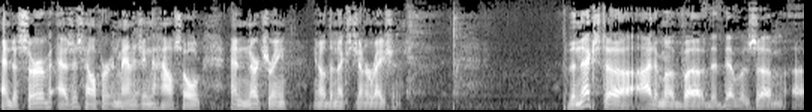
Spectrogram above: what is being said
and to serve as his helper in managing the household and nurturing, you know, the next generation. The next uh, item of uh, that was um, uh,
